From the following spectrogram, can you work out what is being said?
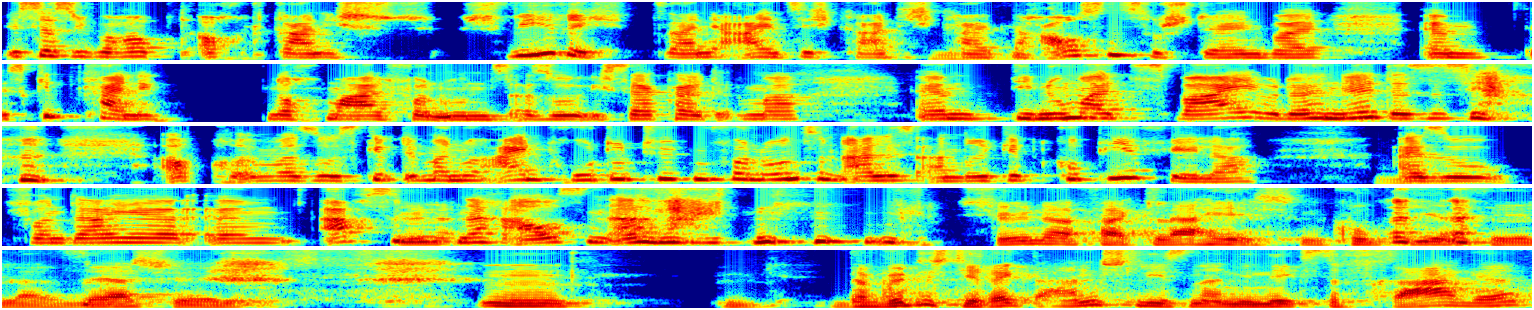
ist das überhaupt auch gar nicht schwierig, seine Einzigartigkeit nach außen zu stellen, weil ähm, es gibt keine nochmal von uns. Also ich sage halt immer, ähm, die Nummer zwei oder ne, das ist ja auch immer so, es gibt immer nur einen Prototypen von uns und alles andere gibt Kopierfehler. Also von daher ähm, absolut schöner, nach außen arbeiten. Schöner Vergleich, ein Kopierfehler, sehr schön. Da würde ich direkt anschließen an die nächste Frage.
